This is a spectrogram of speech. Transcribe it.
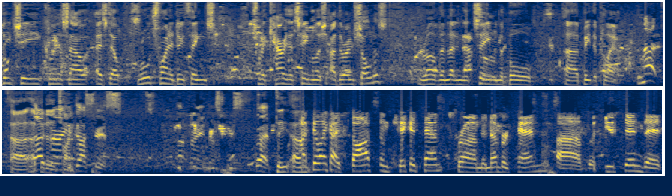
Vici, Kolinisau, Esdale were all trying to do things, trying to carry the team on their own shoulders rather than letting the Absolutely. team and the ball uh, beat the player. Not, uh, not very industrious. The, um, I feel like I saw some kick attempts from the number 10 uh, with Houston that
